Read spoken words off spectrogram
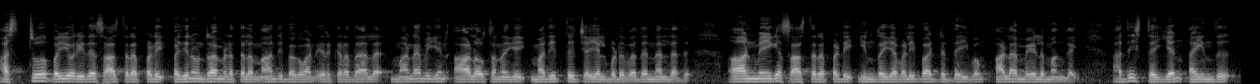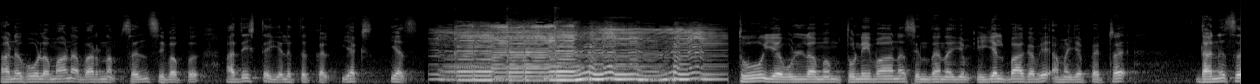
அஸ்ட்ரோ பயோரித சாஸ்திரப்படி பதினொன்றாம் இடத்துல மாந்தி பகவான் இருக்கிறதால மனைவியின் ஆலோசனையை மதித்து செயல்படுவது நல்லது. ஆன்மீக சாஸ்திரப்படி இன்றைய வழிபாட்டு தெய்வம் அளமேலுமங்கை அதிர்ஷ்ட எண் ஐந்து அனுகூலமான வர்ணம் சென் சிவப்பு அதிர்ஷ்ட எழுத்துக்கள் எக்ஸ் எஸ். தூய உள்ளமும் துணிவான சிந்தனையும் இயல்பாகவே அமையப்பெற்ற தனுசு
